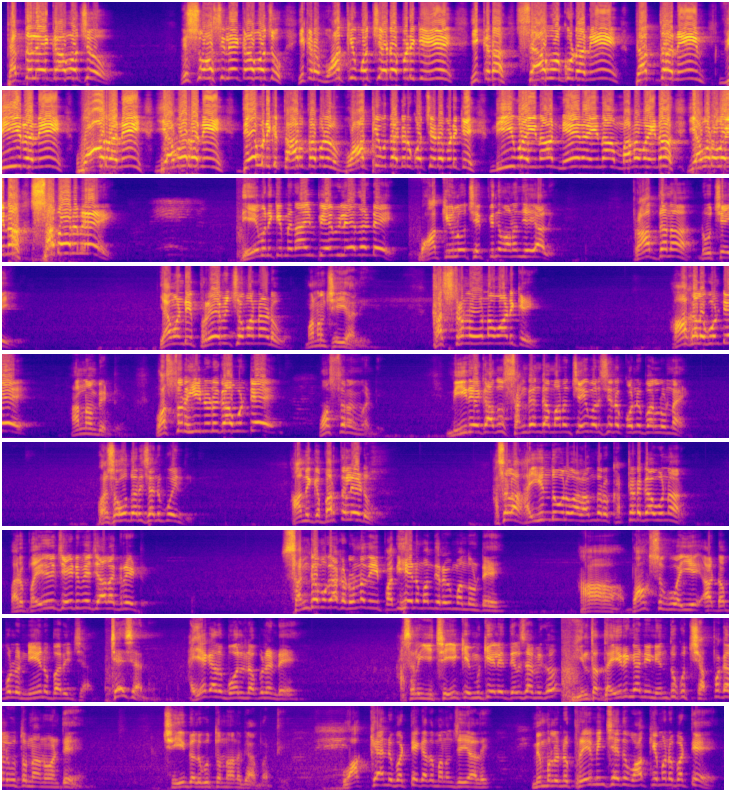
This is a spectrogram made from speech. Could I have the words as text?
పెద్దలే కావచ్చు విశ్వాసులే కావచ్చు. ఇక్కడ వాక్యం వచ్చేటప్పటికి ఇక్కడ సేవకుడని పెద్దని వీరని వారని ఎవరని దేవునికి తారతమ్యం వాక్యం దగ్గరకు వచ్చేటప్పటికి నీవైనా నేనైనా మనమైనా ఎవరైనా సమానమే. దేవునికి మినాయింపు ఏమీ లేదండి. వాక్యంలో చెప్పింది మనం చేయాలి. ప్రార్థన నువ్వు చేయి. ఏమండి? ప్రేమించమన్నాడు. మనం చేయాలి. కష్టంలో ఉన్నవాడికి ఆకలి కొంటే అన్నం పెట్టు. వస్త్రహీనుడుగా ఉంటే వస్త్రం ఇవ్వండి. మీరే కాదు సంఘంగా మనం చేయవలసిన కొన్ని పనులు ఉన్నాయి. ఒక సోదరి చనిపోయింది. ఆమెకి భర్త లేడు. అసలు ఆ హిందువులు వాళ్ళందరూ కట్టడిగా ఉన్నారు. వారు బయలు చేయడమే చాలా గ్రేట్. సంఘముగా అక్కడ ఉన్నది పదిహేను మంది ఇరవై మంది ఉంటే ఆ బాక్సుకు అయ్యే ఆ డబ్బులు నేను భరించాను. చేశాను. అయ్యే కదా బోలు డబ్బులండి. అసలు ఈ చెయ్యికి ఎముకేలేదు తెలుసా మీకు? ఇంత ధైర్యంగా నేను ఎందుకు చెప్పగలుగుతున్నాను అంటే చేయగలుగుతున్నాను కాబట్టి. వాక్యాన్ని బట్టే కదా మనం చేయాలి. మిమ్మల్ని ప్రేమించేది వాక్యమును బట్టే.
